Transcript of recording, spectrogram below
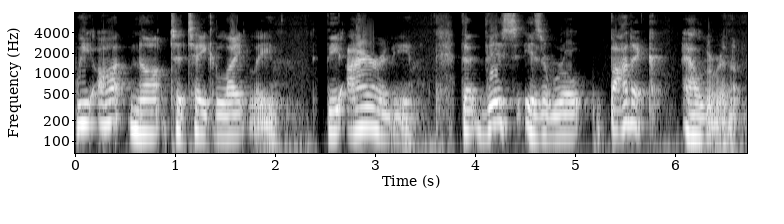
We ought not to take lightly the irony that this is a robotic algorithm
